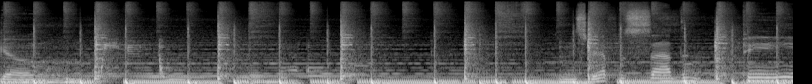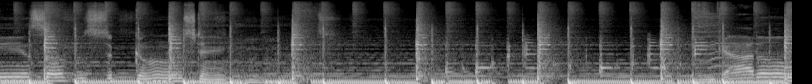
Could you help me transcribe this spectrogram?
go. And step aside the peace of the circumstance. Gotta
